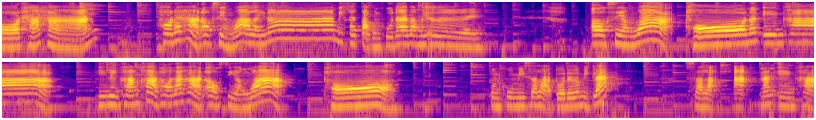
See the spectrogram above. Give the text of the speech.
อทหารทอทหารออกเสียงว่าอะไรนะ มีใครตอบคุณครูได้บ้างไหมเอ่ย ออกเสียงว่า นั่นเองค่ะ อีกหนึ่งครั้งค่ะทอทหารออกเสียงว่าทอคุณครูมีสระตัวเดิมอีกแล้วสระอะนั่นเองค่ะ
